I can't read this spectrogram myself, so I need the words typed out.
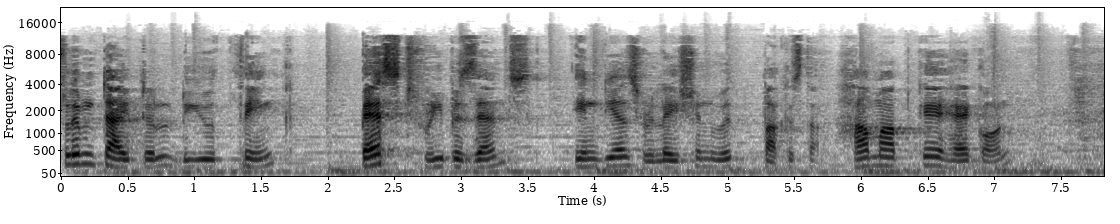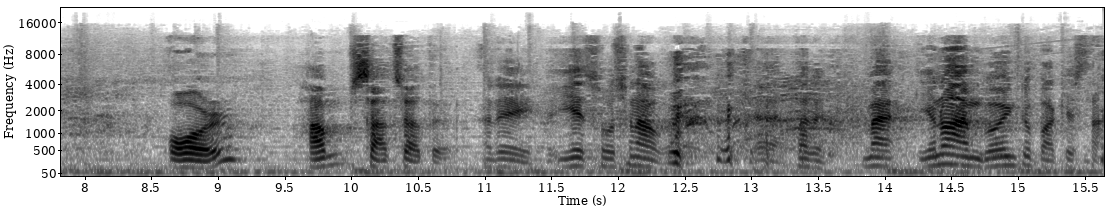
film title do you think best represents India's relation with Pakistan? हम आपके है कौन और हम साथ साथ हैं अरे ये सोचना होगा पर मैं you know I am going to Pakistan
